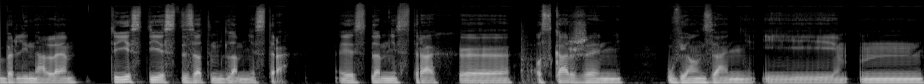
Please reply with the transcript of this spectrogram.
Berlinale, to jest, jest za tym dla mnie strach. Jest dla mnie strach e, oskarżeń, uwiązań i mm,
